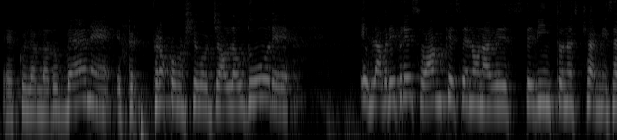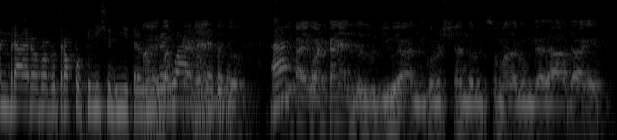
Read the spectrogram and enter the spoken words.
eh, quello è andato bene, per, però conoscevo già l'autore e l'avrei preso anche se non avesse vinto nessuno, cioè mi sembrava ero proprio troppo felice di tradurre Wild eh? hai qualche aneddoto su di lui conoscendolo insomma da lunga data che...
